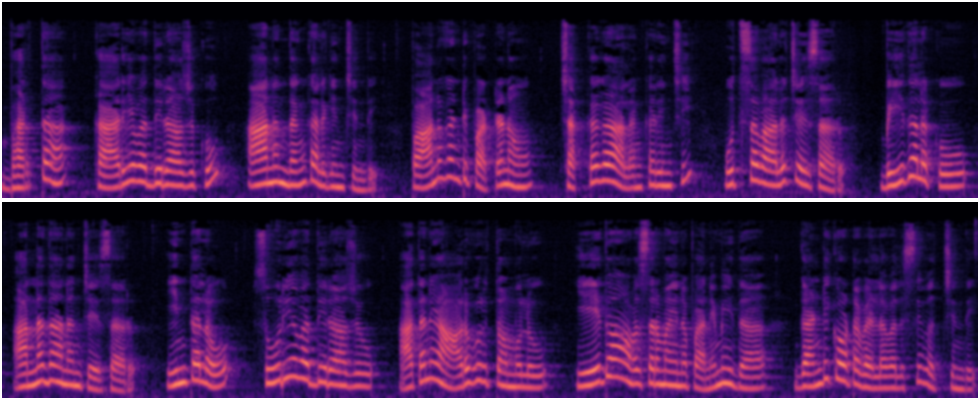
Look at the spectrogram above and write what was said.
భర్త కార్యవద్దిరాజుకు ఆనందం కలిగించింది. పానుగంటి పట్టణం చక్కగా అలంకరించి ఉత్సవాలు చేశారు. బీదలకు అన్నదానం చేశారు. ఇంతలో సూర్యవద్దిరాజు అతని ఆరుగురు తమ్ములు ఏదో అవసరమైన పని మీద గండికోట వెళ్ళవలసి వచ్చింది.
